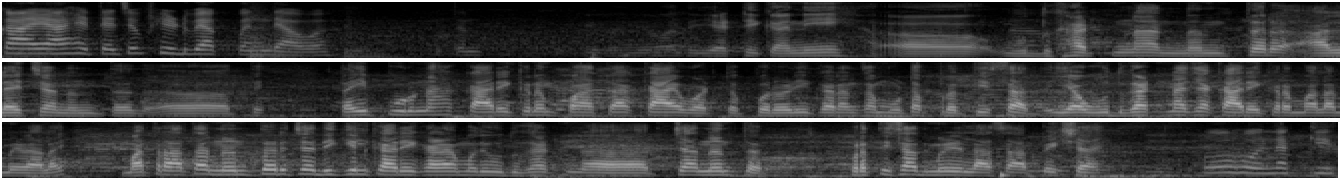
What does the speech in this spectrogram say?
काय आहे त्याचं फीडबॅक पण द्यावं. धन्यवाद. या ठिकाणी अ, उद्घाटनानंतर आल्याच्यानंतर अ, ते ताई पूर्ण हा कार्यक्रम पाहता काय वाटतं? परळीकरांचा मोठा प्रतिसाद या उद्घाटनाच्या कार्यक्रमाला मिळाला आहे मात्र आता नंतरच्या देखील कार्यकाळामध्ये उद्घाटनाच्या नंतर प्रतिसाद मिळेल असा अपेक्षा आहे. हो हो नक्कीच.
